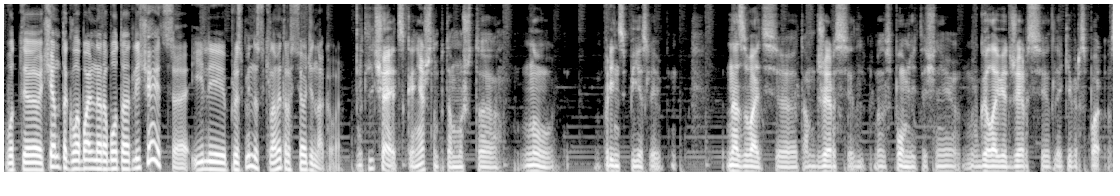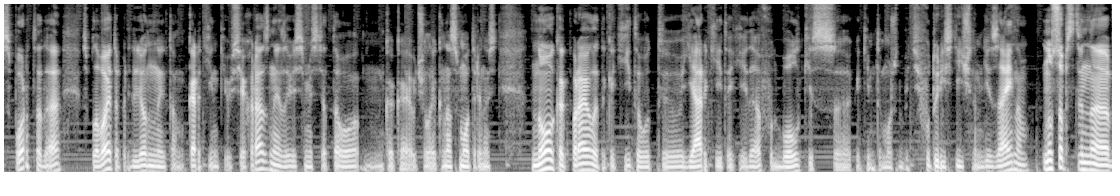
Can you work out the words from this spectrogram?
Вот э, чем-то глобальная работа отличается или плюс-минус километров все одинаково? Отличается, конечно, потому что, ну, в принципе, если назвать э, там джерси, вспомнить, точнее, в голове джерси для киберспорта, да, всплывают определенные там картинки. У всех разные, в зависимости от того, какая у человека насмотренность. Но, как правило, это какие-то вот э, яркие такие, да, футболки с э, каким-то, может быть, футуристичным дизайном. Ну, собственно,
